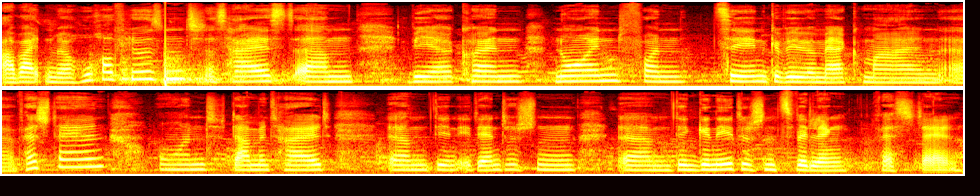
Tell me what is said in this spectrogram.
arbeiten wir hochauflösend, das heißt, ähm, wir können neun von zehn Gewebemerkmalen äh, feststellen und damit halt ähm, den identischen, den genetischen Zwilling feststellen.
